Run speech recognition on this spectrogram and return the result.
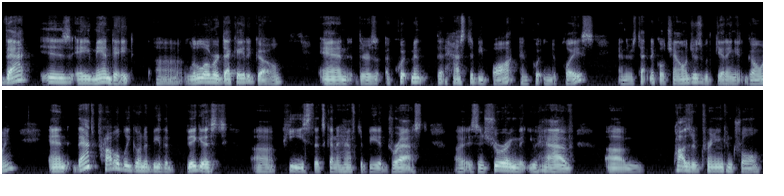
that is a mandate uh, a little over a decade ago. And there's equipment that has to be bought and put into place. And there's technical challenges with getting it going. And that's probably going to be the biggest uh, piece that's going to have to be addressed uh, is ensuring that you have um, positive train control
